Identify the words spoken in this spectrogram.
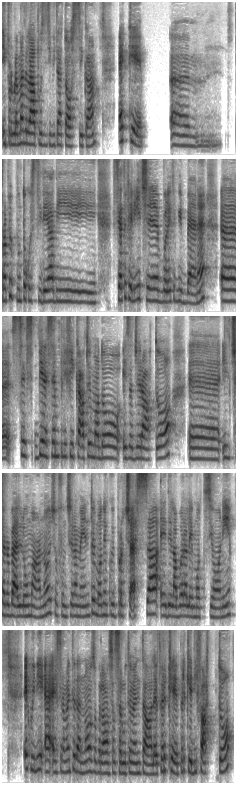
il problema della positività tossica è che um, proprio appunto quest'idea di siate felici, voletevi bene, eh, se viene semplificato in modo esagerato eh, il cervello umano, il suo funzionamento, il modo in cui processa ed elabora le emozioni e quindi è estremamente dannoso per la nostra salute mentale. Perché? Perché di fatto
